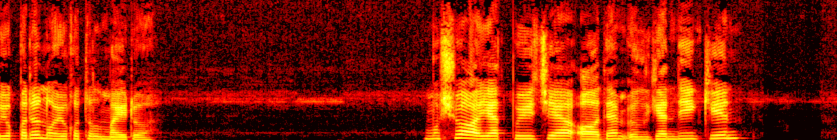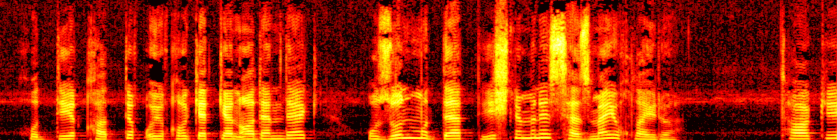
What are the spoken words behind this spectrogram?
uyqudan uyg'otilmaydi mushu oyat bo'yicha odam o'lgandan keyin xuddi qattiq uyquga ketgan odamdek uzun muddat hech nimani sezmay uxlaydi toki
